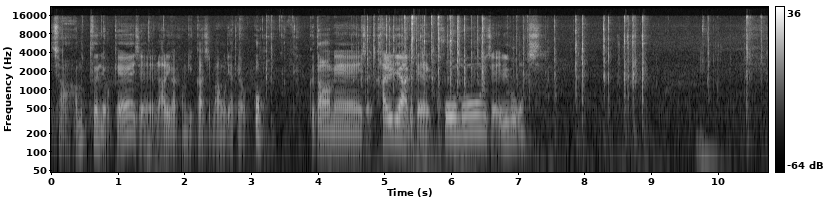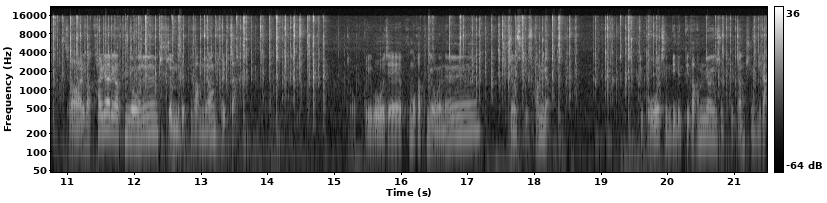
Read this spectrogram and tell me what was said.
자, 아무튼 이렇게 이제 라리가 경기까지 마무리가 되었고 그 다음에 이제 칼리아리 대 코모 이제 1907. 자 일단 칼리아리 같은 경우는 주전 미드필더 한명 결장. 저, 그리고 이제 코모 같은 경우에는 주전 수비수 한 명. 그리고 지금 미드필더 한 명이 좀 결장 중입니다.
